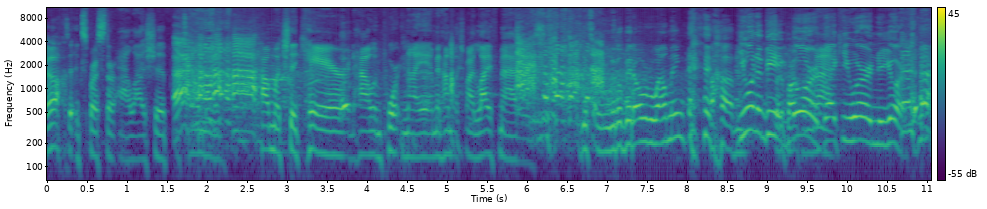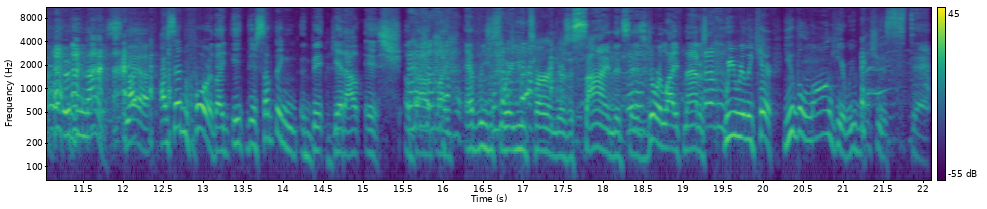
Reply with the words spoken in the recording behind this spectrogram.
to express their allyship, to tell me how much they care and how important I am and how much my life matters. It's a little bit overwhelming. Um, You want to be but apart from ignored that- like you were in New York. it would be nice. Yeah. I, have said before, like it, there's something a bit get out ish about like everywhere you turn, there's a sign that says your life matters. We really care. You belong here. We want you to stay.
